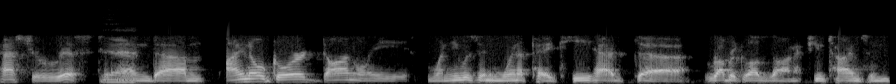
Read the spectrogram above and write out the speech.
past your wrist. Yeah. And um, I know Gord Donnelly when he was in Winnipeg, he had uh, rubber gloves on a few times, and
